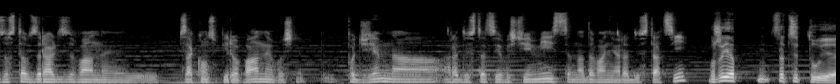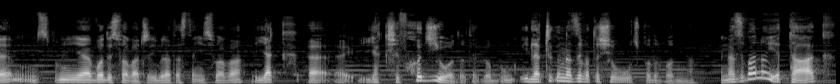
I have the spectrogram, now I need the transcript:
został zrealizowany, zakonspirowany właśnie podziemna radiostacja, właściwie miejsce nadawania radiostacji. Może ja zacytuję wspomnienia Władysława, czyli brata Stanisława, jak, e, jak się wchodziło do tego bunkru i dlaczego nazywa to się Łódź Podwodna. Nazywano je tak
